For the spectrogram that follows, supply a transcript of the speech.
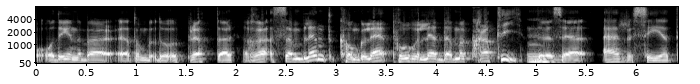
och det innebär att de då upprättar Rassemblement Congolais pour la démocratie parti, det vill säga RCD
